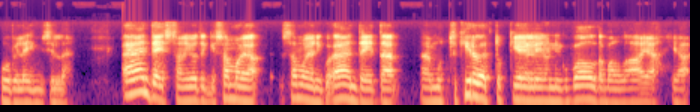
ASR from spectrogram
puhuville ihmisille. Äänteissä on jotenkin samoja, samoja niin kuin äänteitä, mutta se kirjoitettu kieli on niin kuin valtavan laaja ja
